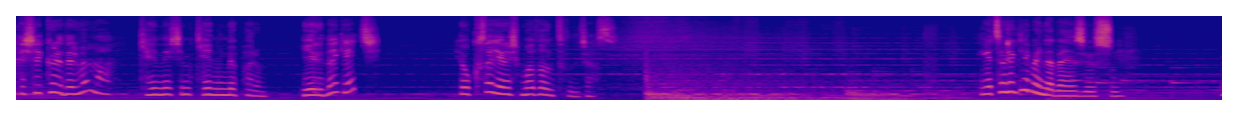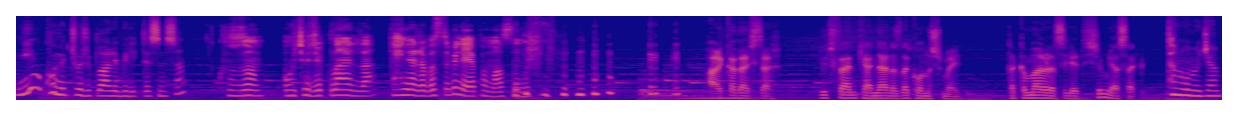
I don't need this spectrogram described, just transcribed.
Teşekkür ederim ama kendi işimi kendim yaparım. Yerine geç. Yoksa yarışmadan atılacağız. Yetenekli birine benziyorsun. Niye o komik çocuklarla birliktesin sen? Kuzum o çocuklarla el arabası bile yapamazsınız. Arkadaşlar, lütfen kendi aranızda konuşmayın. Takımlar arası iletişim yasak. Tamam hocam.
